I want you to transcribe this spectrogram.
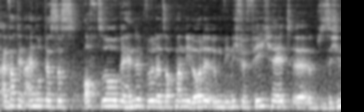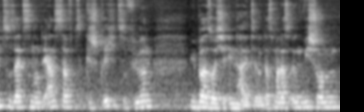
einfach den Eindruck, dass das oft so gehandelt wird, als ob man die Leute irgendwie nicht für fähig hält, äh, sich hinzusetzen und ernsthaft Gespräche zu führen über solche Inhalte. Und dass man das irgendwie schon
